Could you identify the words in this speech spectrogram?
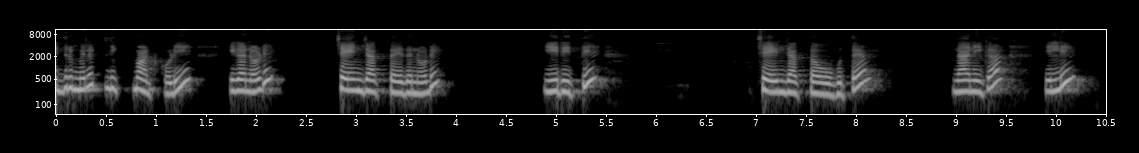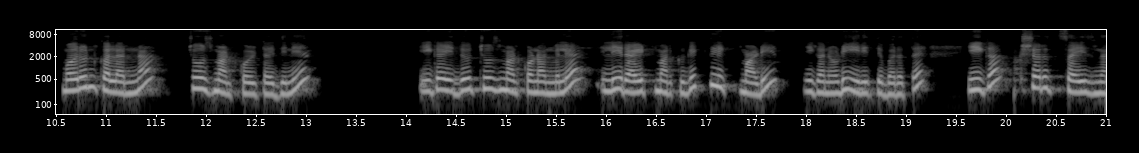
ಇದ್ರ ಮೇಲೆ ಕ್ಲಿಕ್ ಮಾಡ್ಕೊಳ್ಳಿ ಈಗ ನೋಡಿ ಚೇಂಜ್ ಆಗ್ತಾ ಇದೆ ನೋಡಿ. ಈ ರೀತಿ ಚೇಂಜ್ ಆಗ್ತಾ ಹೋಗುತ್ತೆ. ನಾನೀಗ ಇಲ್ಲಿ ಮರೂನ್ ಕಲರ್ನ ಚೂಸ್ ಮಾಡ್ಕೊಳ್ತಾ ಇದ್ದೀನಿ. ಈಗ ಇದು ಚೂಸ್ ಮಾಡ್ಕೊಂಡಾದ್ಮೇಲೆ ಇಲ್ಲಿ ರೈಟ್ ಮಾರ್ಕ್ಗೆ ಕ್ಲಿಕ್ ಮಾಡಿ. ಈಗ ನೋಡಿ ಈ ರೀತಿ ಬರುತ್ತೆ. ಈಗ ಅಕ್ಷರದ ಸೈಜ್ನ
